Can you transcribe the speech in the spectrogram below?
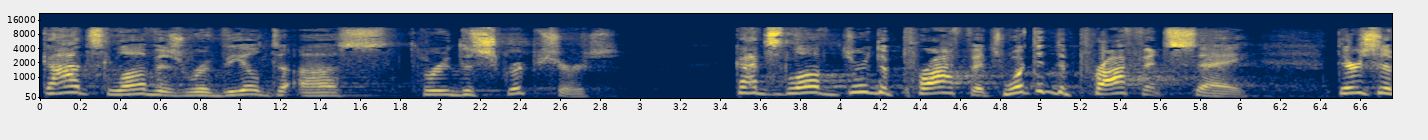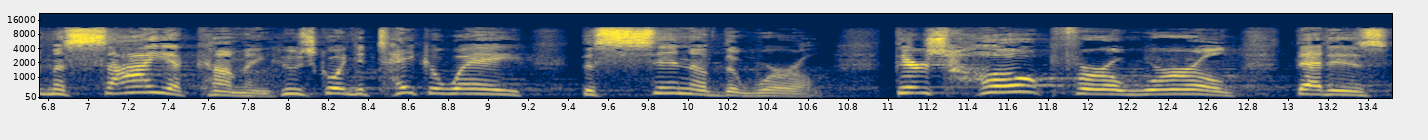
God's love is revealed to us through the scriptures. God's love through the prophets. What did the prophets say? There's a Messiah coming who's going to take away the sin of the world. There's hope for a world that is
